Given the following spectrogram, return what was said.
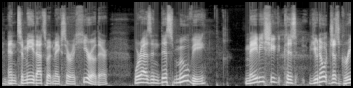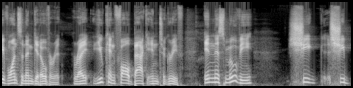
Mm-hmm. And to me, that's what makes her a hero there. Whereas in this movie, maybe she, because you don't just grieve once and then get over it, right? You can fall back into grief. In this movie, she she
